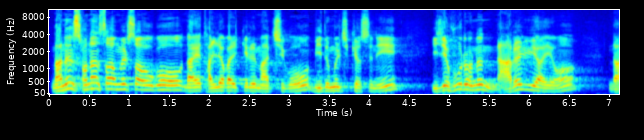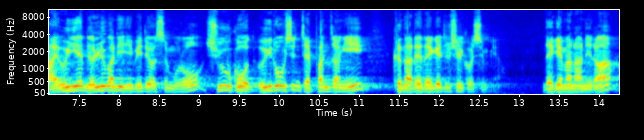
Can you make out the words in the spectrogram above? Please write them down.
나는 선한 싸움을 싸우고 나의 달려갈 길을 마치고 믿음을 지켰으니 이제 후로는 나를 위하여 나의 의의 면류관이 예비되었으므로 주 곧 의로우신 재판장이 그날에 내게 주실 것이며 내게만 아니라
